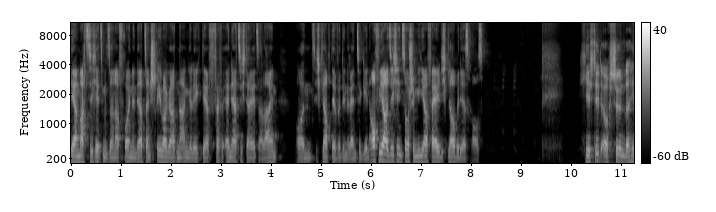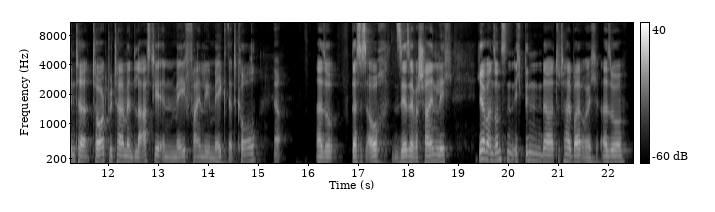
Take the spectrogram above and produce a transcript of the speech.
der macht sich jetzt mit seiner Freundin, der hat seinen Strebergarten angelegt, der ernährt sich da jetzt allein. Und ich glaube, der wird in Rente gehen. Auch wie er sich in Social Media verhält, ich glaube, der ist raus. Hier steht auch schön dahinter: Talked retirement last year and may finally make that call. Ja. Also, das ist auch sehr, sehr wahrscheinlich. Ja, aber ansonsten, ich bin da total bei euch. Also,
